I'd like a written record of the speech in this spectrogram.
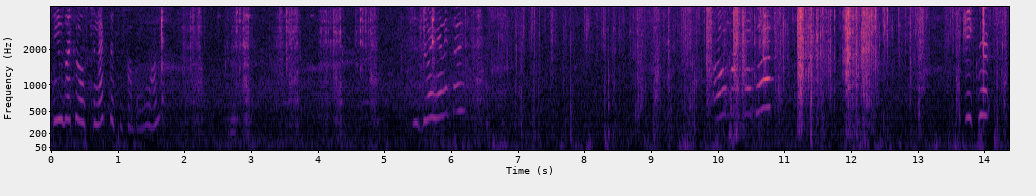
Seems like it was connected to something once. Is it doing anything? Oh my god, what? Secrets.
